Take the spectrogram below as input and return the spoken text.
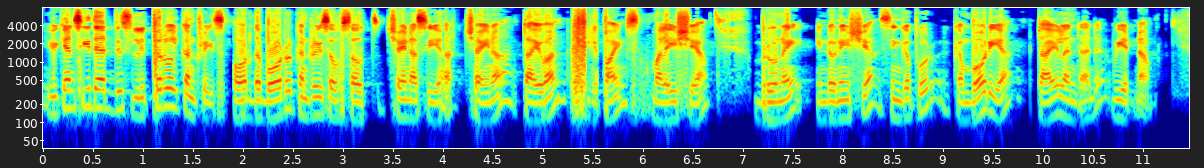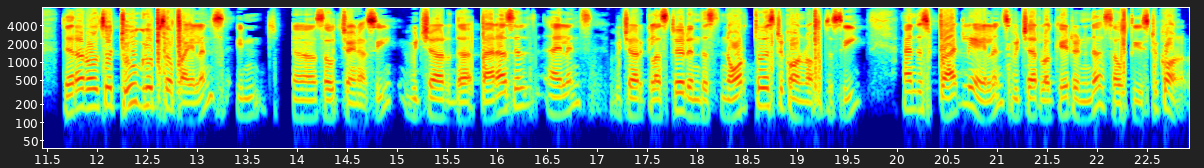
You can see that these littoral countries or the border countries of South China Sea are China, Taiwan, Philippines, Malaysia, Brunei, Indonesia, Singapore, Cambodia, Thailand and Vietnam. There are also two groups of islands in uh, South China Sea, which are the Paracel Islands, which are clustered in the northwest corner of the sea, and the Spratly Islands, which are located in the southeast corner.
